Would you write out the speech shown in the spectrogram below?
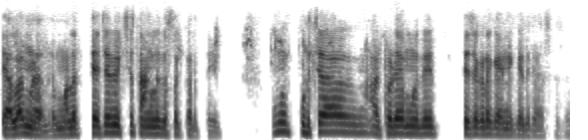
त्याला मिळालं. मला त्याच्यापेक्षा चांगलं कसं करता येईल? मग पुढच्या आठवड्यामध्ये त्याच्याकडे काही ना काहीतरी असायचं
